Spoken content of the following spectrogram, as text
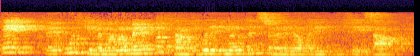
e eh, ultime ma non meno importanti, quelle di manutenzione delle opere di difesa.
